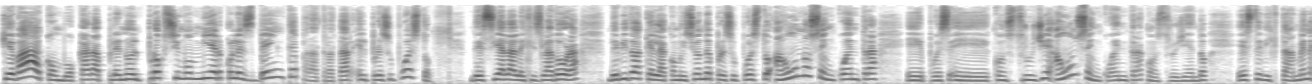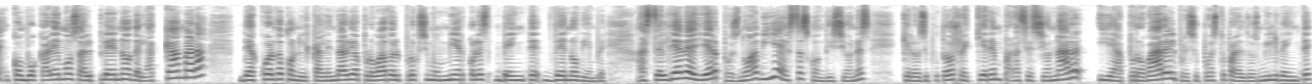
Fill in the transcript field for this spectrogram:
que va a convocar a pleno el próximo miércoles 20 para tratar el presupuesto. Decía la legisladora debido a que la comisión de presupuesto aún no se encuentra eh, pues eh, construye aún se encuentra construyendo este dictamen convocaremos al pleno de la Cámara de acuerdo con el calendario aprobado el próximo miércoles 20 de noviembre. Hasta el día de ayer, pues no había estas condiciones que los diputados requieren para sesionar y aprobar el presupuesto para el 2020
